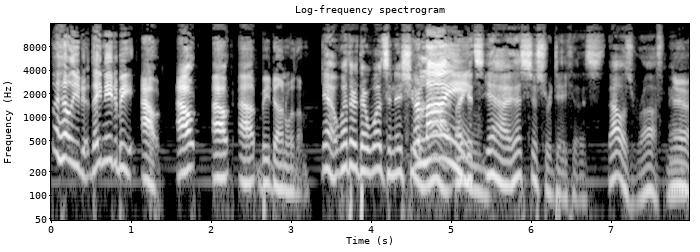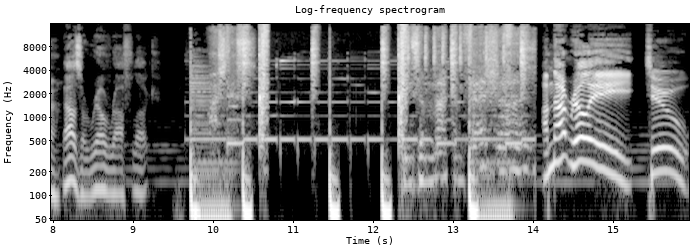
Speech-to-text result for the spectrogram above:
The hell you do? They need to be out, out, out, out. Be done with them. Yeah, whether there was an issue They're or not. Like lying. it's, yeah, that's just ridiculous. That was rough, man. Yeah. That was a real rough look. Watch this. These are my confessions. I'm not really too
